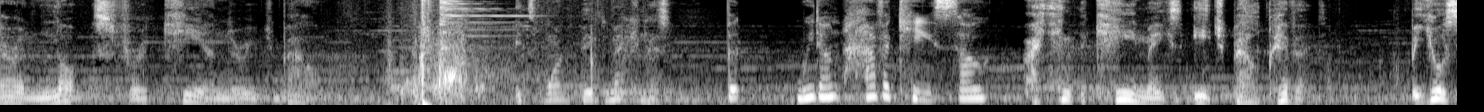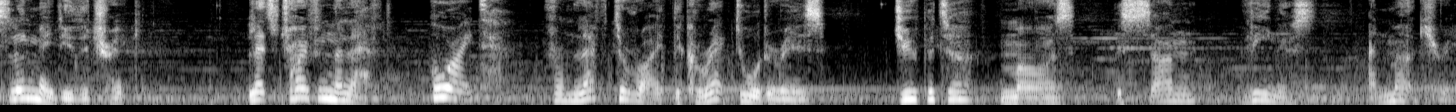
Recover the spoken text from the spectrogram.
There are locks for a key under each bell. It's one big mechanism. But we don't have a key, so... I think the key makes each bell pivot. But your sling may do the trick. Let's try from the left. All right. From left to right, the correct order is Jupiter, Mars, the Sun, Venus, and Mercury.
